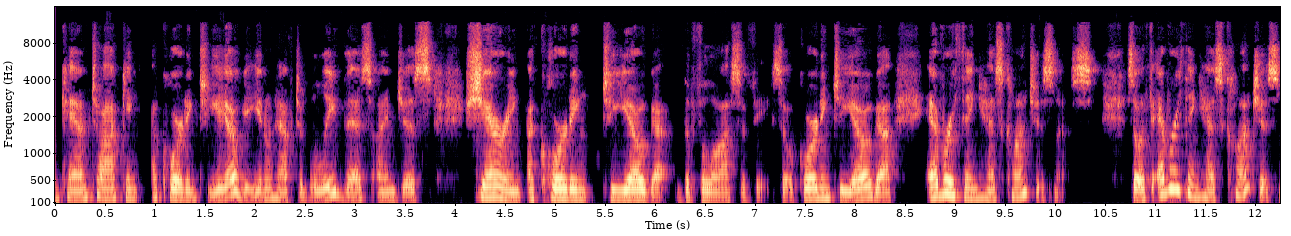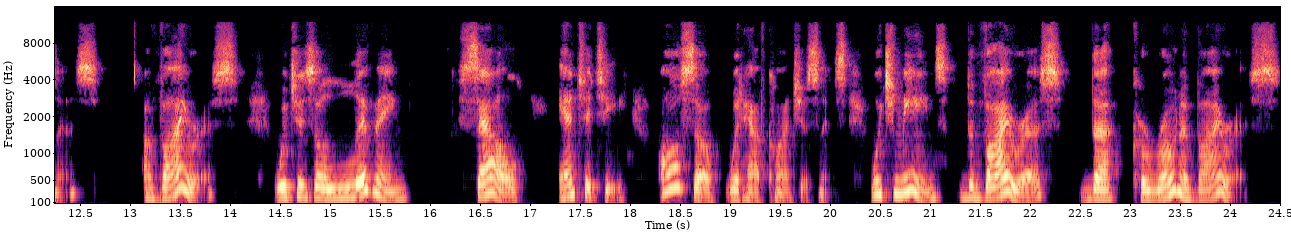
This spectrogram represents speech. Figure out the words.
Okay, I'm talking according to yoga. You don't have to believe this. I'm just sharing according to yoga, the philosophy. So, according to yoga, everything has consciousness. So, if everything has consciousness, a virus, which is a living cell entity, also would have consciousness, which means the virus, the coronavirus,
